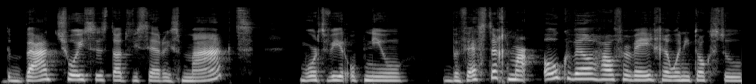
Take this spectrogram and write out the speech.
de bad choices dat Viserys maakt, wordt weer opnieuw bevestigd, maar ook wel halverwege when he talks to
